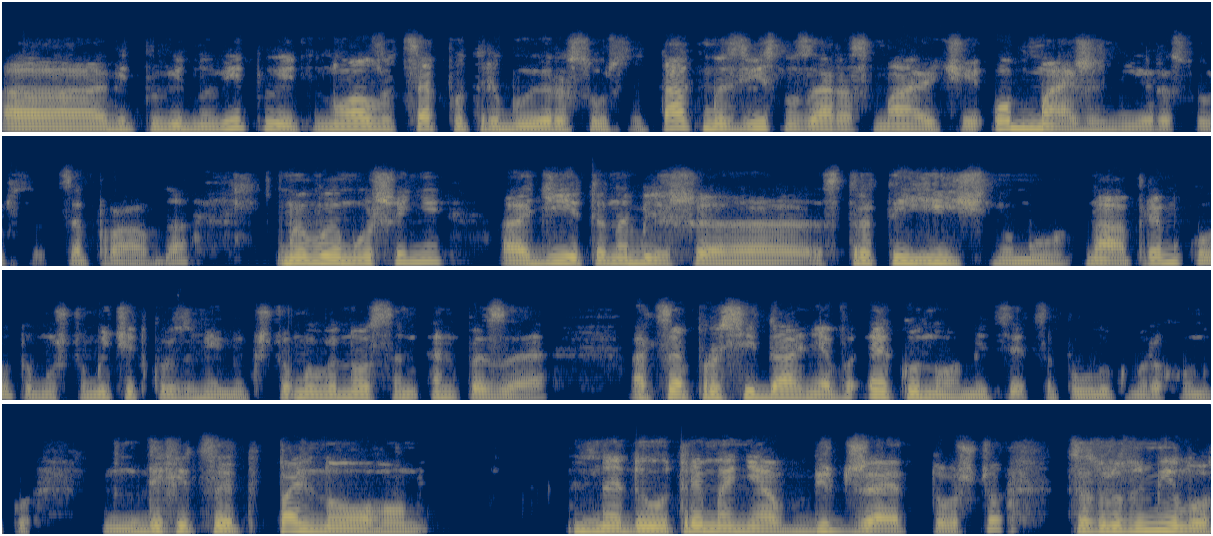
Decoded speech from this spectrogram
а, відповідно відповідь. Ну але це потребує ресурсів. Так, ми, звісно, зараз маючи обмежені ресурси, це правда. Ми вимушені діяти на більш е, стратегічному напрямку, тому що ми чітко розуміємо, якщо ми виносимо НПЗ, а це просідання в економіці, це по великому рахунку дефіцит пального. Недоотримання в бюджет тощо це зрозуміло,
